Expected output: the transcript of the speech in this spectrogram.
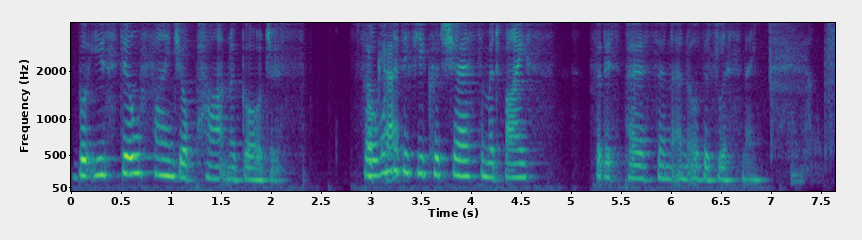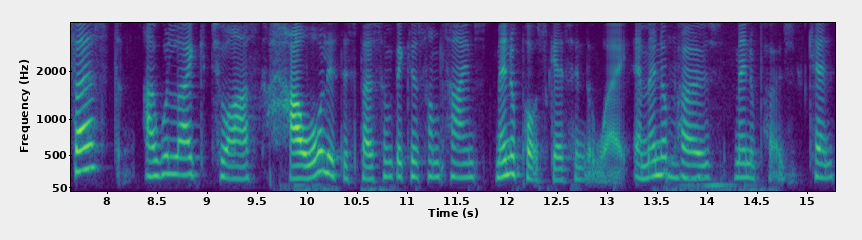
but you still find your partner gorgeous? So okay. I wondered if you could share some advice for this person and others listening. First, I would like to ask how old is this person because sometimes menopause gets in the way, and menopause mm-hmm. menopause can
